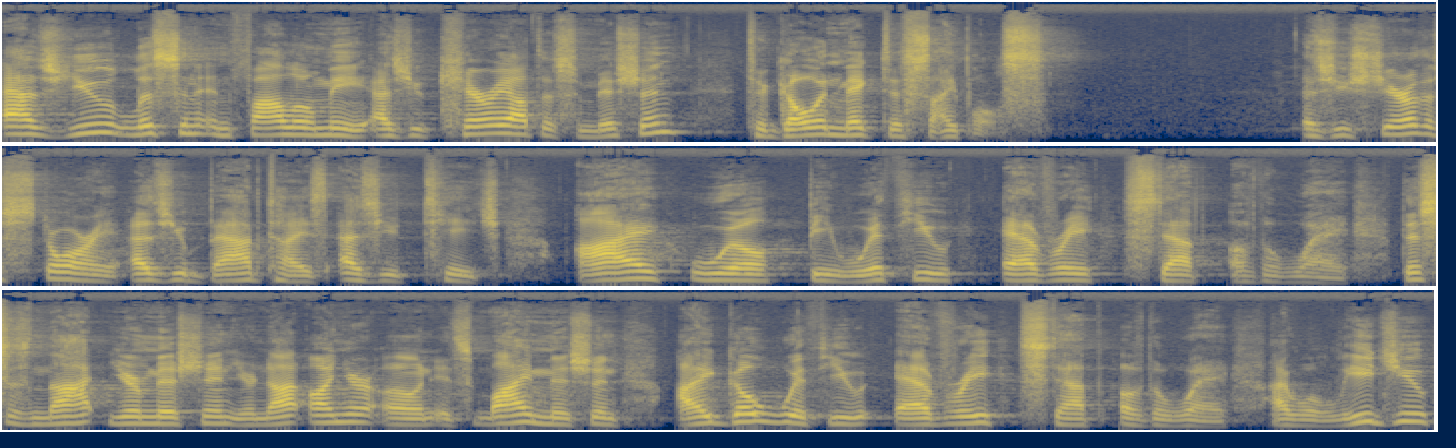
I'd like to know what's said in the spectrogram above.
as you listen and follow me, as you carry out this mission to go and make disciples, as you share the story, as you baptize, as you teach, I will be with you every step of the way. This is not your mission. You're not on your own. It's my mission. I go with you every step of the way. I will lead you.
